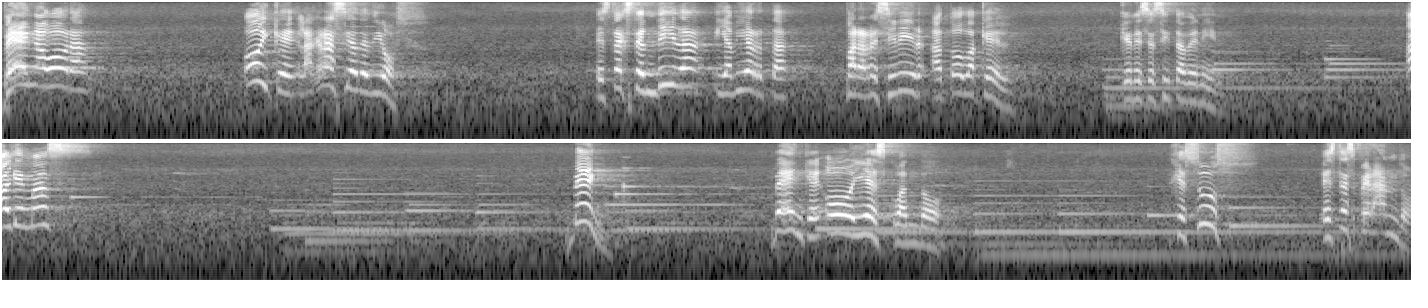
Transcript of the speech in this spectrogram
ven ahora. Hoy que la gracia de Dios está extendida y abierta para recibir a todo aquel que necesita venir. ¿Alguien más? Ven. Ven que hoy es cuando Jesús está esperando.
